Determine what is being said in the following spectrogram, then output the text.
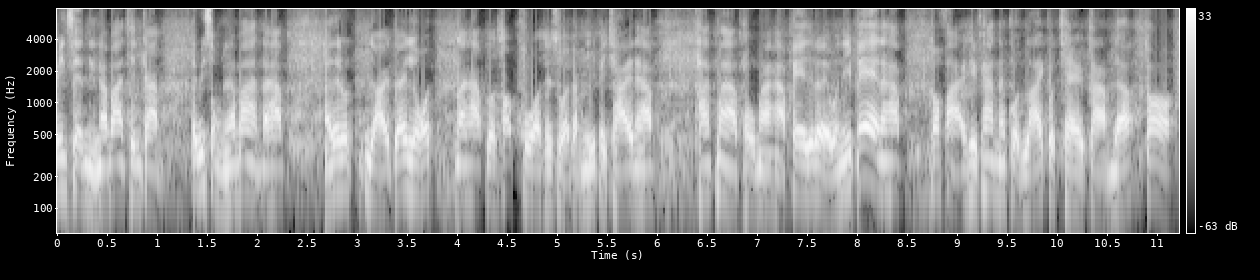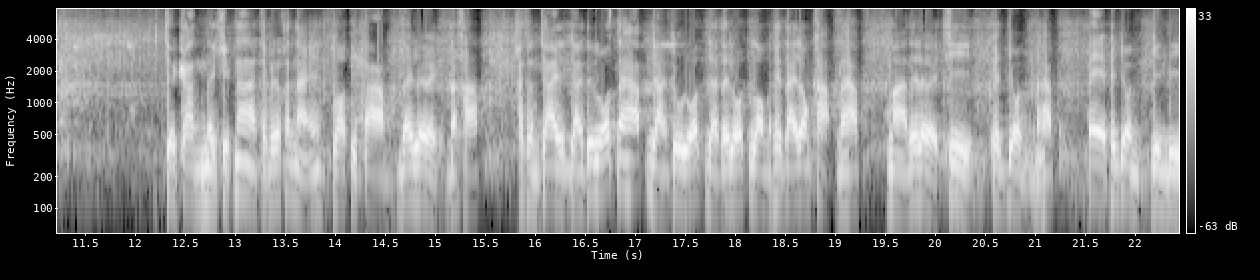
วิ่งเซ็นถึงหน้าบ้านเช่นกันไอ้วิ่งส่งถึงหน้าบ้านนะครับได้รถอยากได้รถนะครับรถครอบครัวสวยๆแบบนี้ไปใช้นะครับ ทักมาโทรมาหาเป้ได้เลย วันนี้เป้นะครับก็ฝากทุกท่านนะกดไลค์กดแชร์ตามแล้วก็ เจอกันในคลิปหน้าจะเป็นรถคันไหนรอติดตามได้เลยนะครับใครสนใจอยากได้รถนะครับ อยากดูรถอยากได้รถลองมาเทสได้ลองขับนะครับ มาได้เลยที่เพชรยนต์นะครับเต้เพชรยนต์ยินดี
